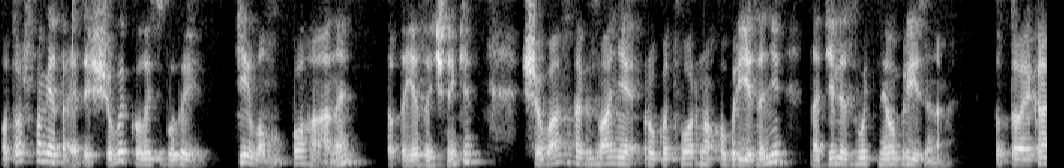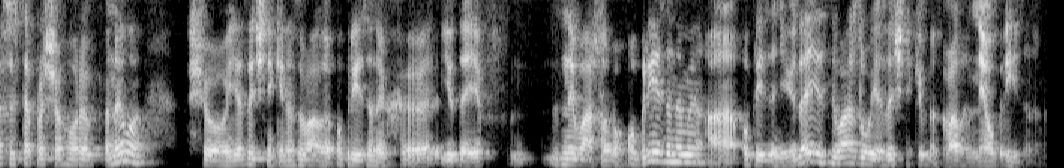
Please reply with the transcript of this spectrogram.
Отож, пам'ятайте, що ви колись були тілом погане, тобто язичники, що вас так звані рукотворно обрізані на тілі звуть необрізаними. Тобто, якраз ось те, про що говорив Данило, що язичники називали обрізаних е, юдеїв зневажливо обрізаними, а обрізані юдеї зневажливо язичників називали необрізаними.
